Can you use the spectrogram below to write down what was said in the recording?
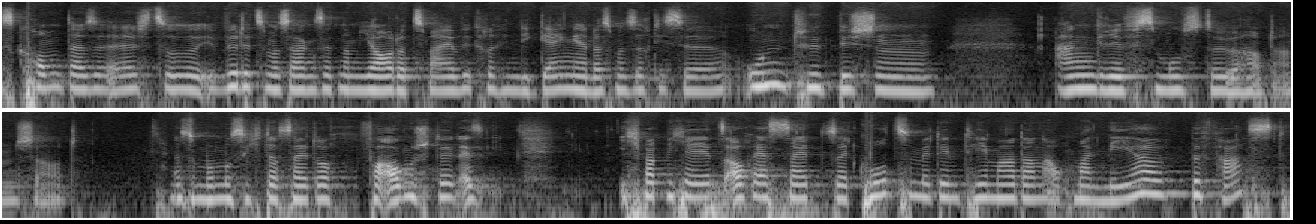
Es kommt also erst so, ich würde jetzt mal sagen, seit einem Jahr oder zwei wirklich in die Gänge, dass man sich diese untypischen Angriffsmuster überhaupt anschaut. Also man muss sich das halt auch vor Augen stellen. Also ich habe mich ja jetzt auch erst seit, seit kurzem mit dem Thema dann auch mal näher befasst.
